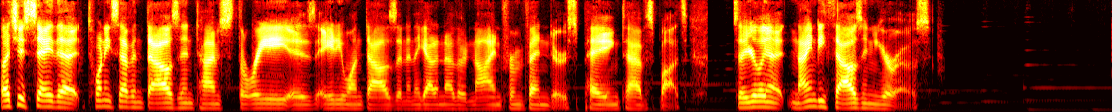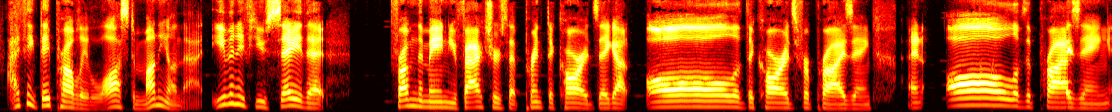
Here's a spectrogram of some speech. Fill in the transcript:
Let's just say that 27,000 times 3 is 81,000 and they got another 9 from vendors paying to have spots. So you're looking at 90,000 euros. I think they probably lost money on that. Even if you say that from the manufacturers that print the cards, they got all of the cards for prizing and all of the prizing,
